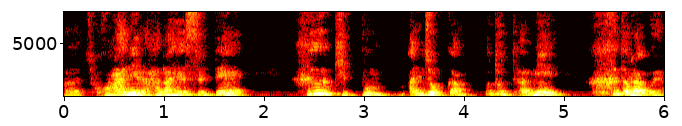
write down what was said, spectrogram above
어, 조그만 일 하나 했을 때 그 기쁨, 만족감, 뿌듯함이 크더라고요.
